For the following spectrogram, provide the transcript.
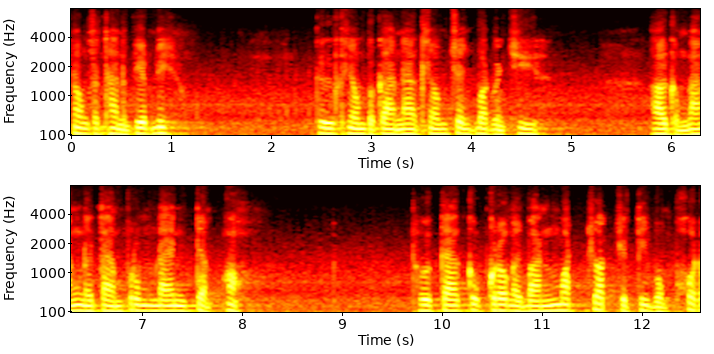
ក្នុងស្ថានភាពនេះ គឺខ្ញុំប្រកាសណាខ្ញុំចេញបទបញ្ជាឲ្យកម្លាំងនៅតាមព្រំដែនទាំងអស់ធ្វើការគ្រប់គ្រងឲ្យបានម៉ត់ចត់ជាទីបំផុត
